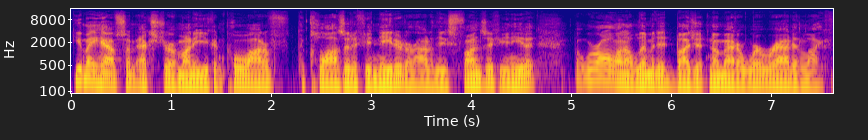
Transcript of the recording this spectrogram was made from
You may have some extra money you can pull out of the closet if you need it, or out of these funds if you need it. But we're all on a limited budget, no matter where we're at in life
